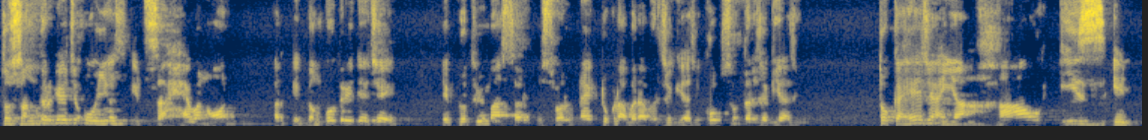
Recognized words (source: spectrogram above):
તો શંકર કહે છે ઓ yes it's a heaven on earth Gangotri જે છે, એ પૃથ્વીમાં સ્વર્ગ સ્વર્ગના એક ટુકડા બરાબર જગ્યા છે, ખૂબ સુંદર જગ્યા છે. તો કહે છે અહીંયા હાઉ ઇઝ ઇટ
